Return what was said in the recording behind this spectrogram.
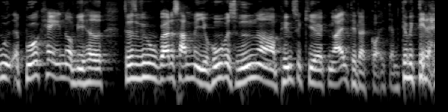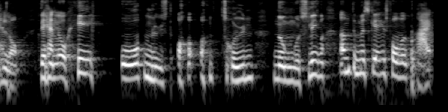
ud af burkagen, og vi havde, det, vi kunne gøre det samme med Jehovas vidner og Pinsekirken og alt det der går. Det er jo ikke det, det handler om. Det handler jo helt åbenlyst om at tryne nogle muslimer. Om det maskeringsforbud? Nej,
